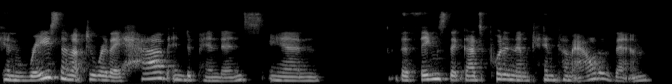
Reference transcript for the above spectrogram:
can raise them up to where they have independence and the things that god's put in them can come out of them.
